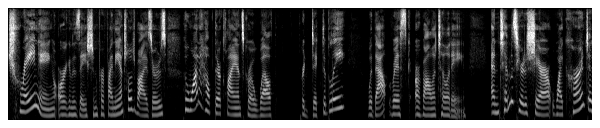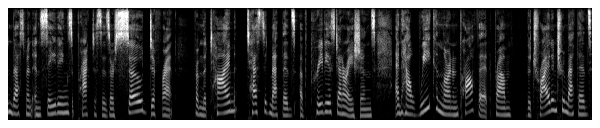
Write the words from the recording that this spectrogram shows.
training organization for financial advisors who want to help their clients grow wealth predictably without risk or volatility. And Tim is here to share why current investment and savings practices are so different from the time tested methods of previous generations and how we can learn and profit from the tried and true methods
